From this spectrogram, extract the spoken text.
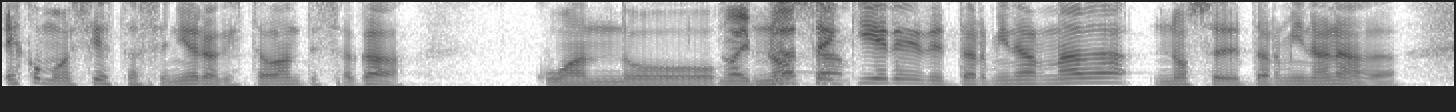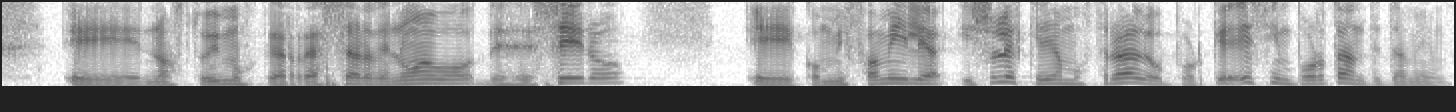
Es como decía esta señora que estaba antes acá. Cuando No se quiere determinar nada, no se determina nada. Eh, nos tuvimos que rehacer de nuevo desde cero eh, con mi familia. Y yo les quería mostrar algo porque es importante también.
